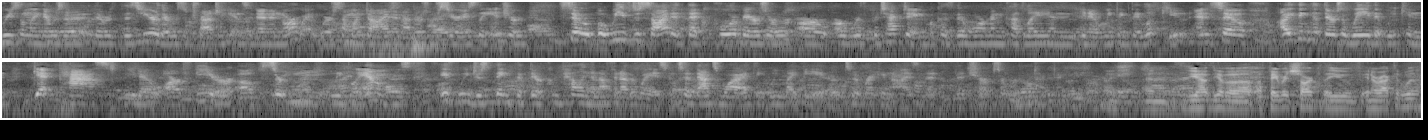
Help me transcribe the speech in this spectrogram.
recently there was a there was this year there was a tragic incident in Norway where someone died and others were seriously injured. So, but we've decided that polar bears are, are, are worth protecting because they're warm and cuddly, and you know we think they look cute. And so I think that there's a way that we can get past you know our fear of certain lethal animals if we just think that they're compelling enough in other ways. And so that's why I think we might be able to recognize that, that sharks are worth protecting. Nice. And do you have do you have a, a favorite shark that you've interacted with?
